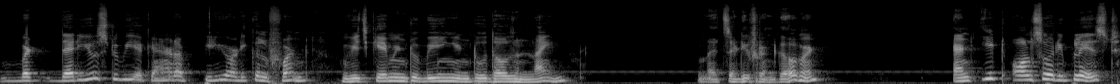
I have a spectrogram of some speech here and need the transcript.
But there used to be a Canada Periodical Fund which came into being in 2009. That's a different government. And it also replaced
